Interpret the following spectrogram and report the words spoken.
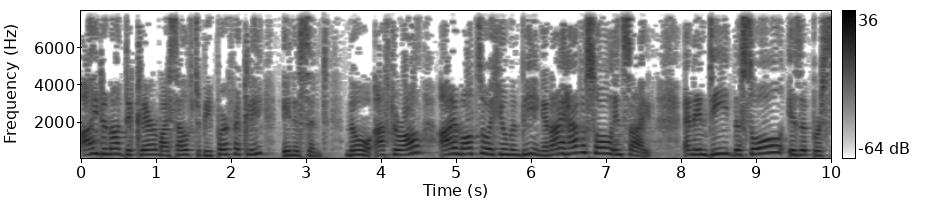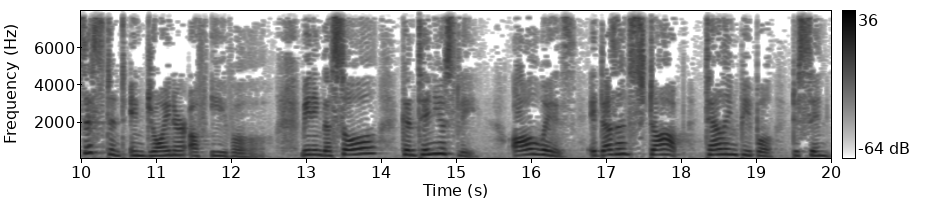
I do not declare myself to be perfectly innocent. No, after all, I am also a human being and I have a soul inside. And indeed, the soul is a persistent enjoiner of evil. Meaning the soul continuously, always, it doesn't stop telling people to sin.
